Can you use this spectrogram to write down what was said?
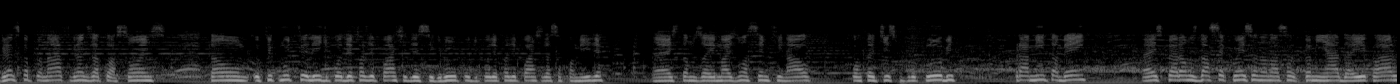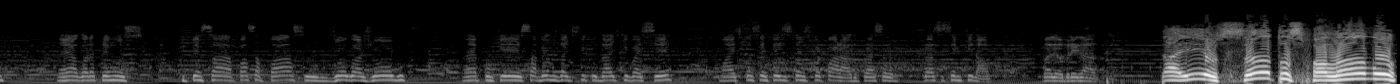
grandes campeonatos, grandes atuações. Então, eu fico muito feliz de poder fazer parte desse grupo, de poder fazer parte dessa família. É, estamos aí mais uma semifinal importantíssimo para o clube, para mim também. É, esperamos dar sequência na nossa caminhada aí, claro. É, agora temos que pensar passo a passo, jogo a jogo, né, porque sabemos da dificuldade que vai ser, mas com certeza estamos preparados para essa, essa semifinal. Valeu, obrigado. Tá aí o Santos falando,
